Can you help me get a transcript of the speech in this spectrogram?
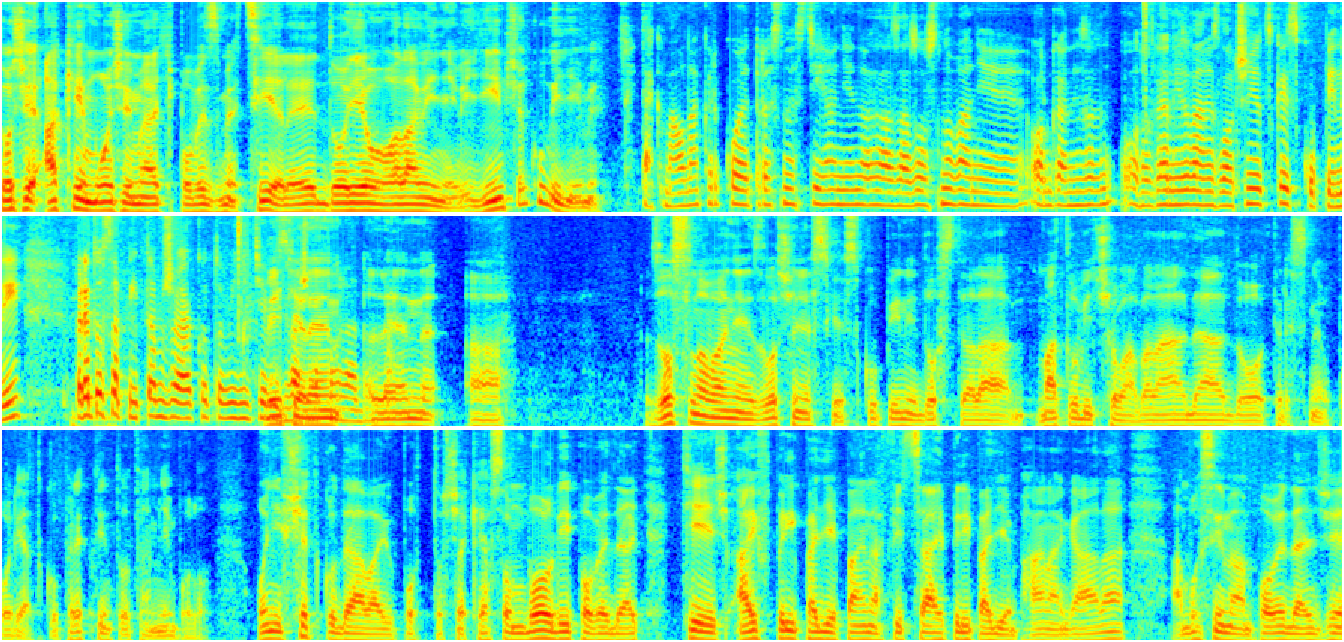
To, že aké môže mať, povedzme, ciele, do jeho hlavy nevidím, však uvidíme. Tak mal na krku aj trestné stíhanie za zosnovanie organizo- organizovanej zločineckej skupiny. Preto sa pýtam, že ako to vidíte Viete, vy z len, pohľadu. len a, Zosnovanie zločineckej skupiny dostala Matovičová vláda do trestného poriadku. Predtým to tam nebolo. Oni všetko dávajú pod to. Však ja som bol vypovedať tiež aj v prípade pána Fica, aj v prípade pána Gála a musím vám povedať, že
